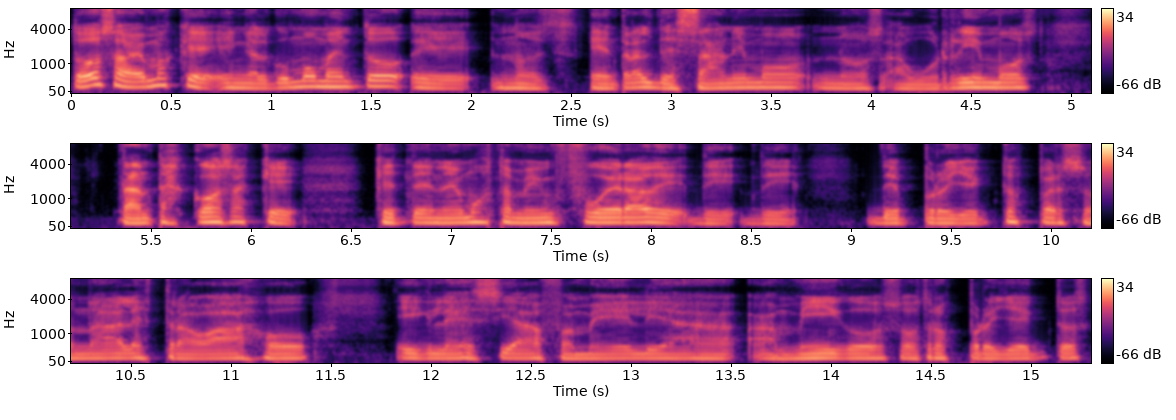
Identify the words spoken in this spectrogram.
todos sabemos que en algún momento eh, nos entra el desánimo, nos aburrimos, tantas cosas que, tenemos también fuera de, de, proyectos personales, trabajo, iglesia, familia, amigos, otros proyectos.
